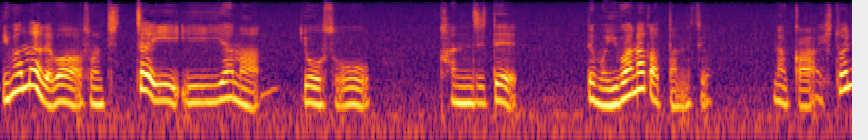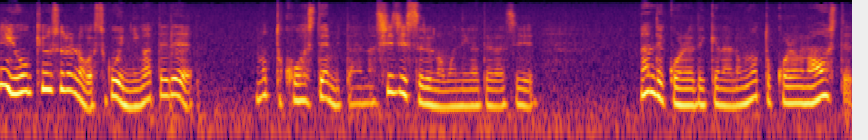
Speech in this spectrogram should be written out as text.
今まではそのちっちゃい嫌な要素を感じてでも言わなかったんですよ。なんか人に要求するのがすごい苦手でもっとこうしてみたいな。指示するのも苦手だしなんでこれできないの？もっとこれを直してっ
